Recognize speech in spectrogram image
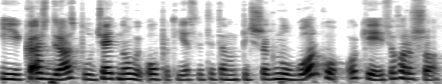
и каждый раз получать новый опыт. Если ты там перешагнул горку, окей, все хорошо.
